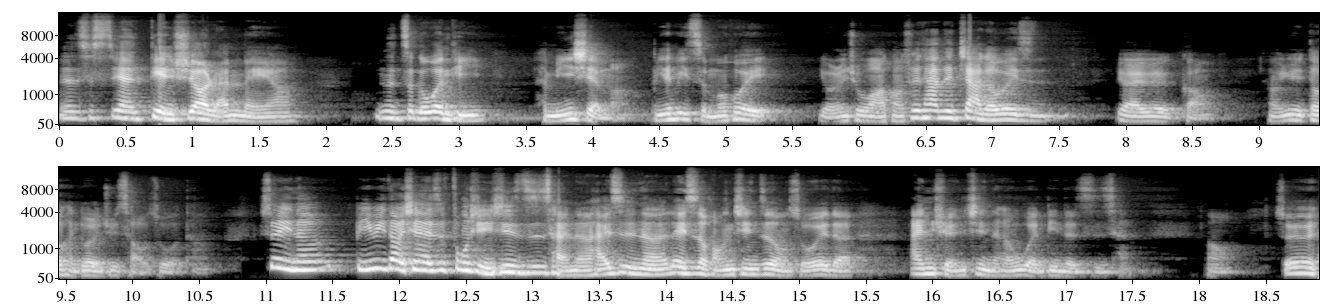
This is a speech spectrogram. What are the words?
那现在电需要燃煤啊，那这个问题很明显嘛，比特币怎么会有人去挖矿？所以它的价格位置越来越高啊，因为都很多人去炒作它。所以呢，比特币到现在是风险性资产呢，还是呢类似黄金这种所谓的安全性很稳定的资产？哦，所以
